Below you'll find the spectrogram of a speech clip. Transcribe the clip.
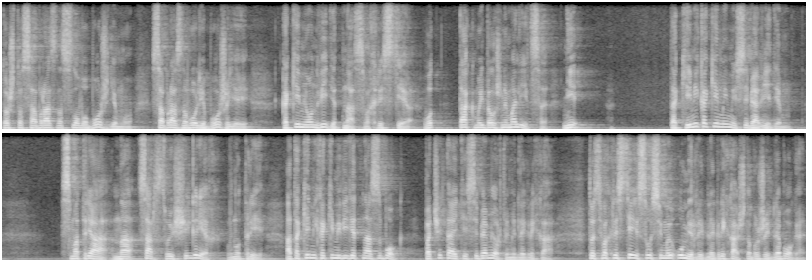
то, что сообразно Слову Божьему, сообразно воле Божией, какими Он видит нас во Христе. Вот так мы и должны молиться. Не такими, какими мы себя видим, смотря на царствующий грех внутри, а такими, какими видит нас Бог. Почитайте себя мертвыми для греха. То есть во Христе Иисусе мы умерли для греха, чтобы жить для Бога.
